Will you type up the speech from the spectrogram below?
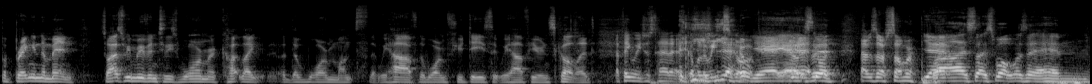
but bringing them in. So as we move into these warmer cut, like the warm months that we have, the warm few days that we have here in Scotland. I think we just had it a couple of weeks Yeah, ago. yeah, yeah, that was, yeah. the- that was our summer. Yeah. Well, it's, it's what was it? Um,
